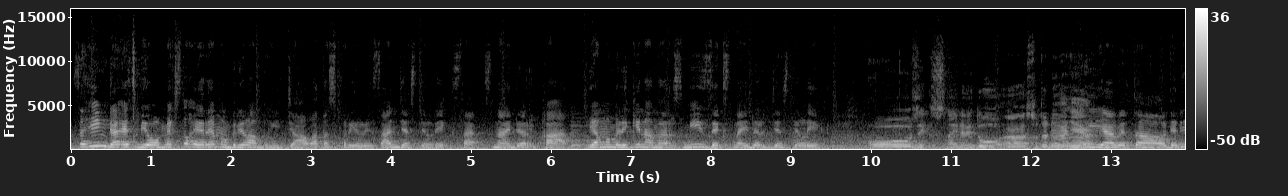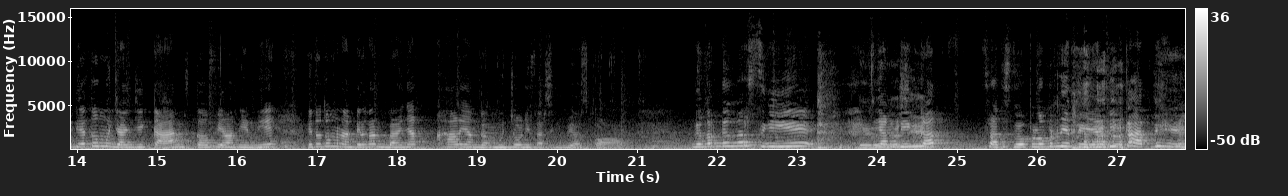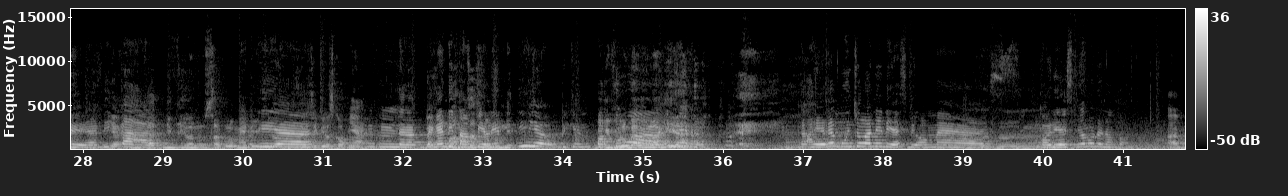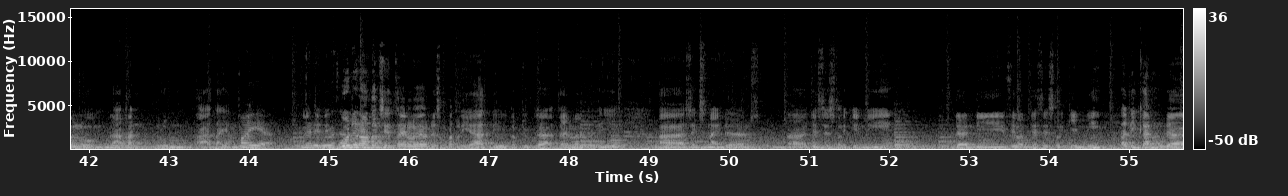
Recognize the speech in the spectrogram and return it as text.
Sehingga HBO Max tuh akhirnya memberi lampu hijau atas perilisan Justice League Snyder Cut yang memiliki nama resmi Zack Snyder Justice League. Oh, Zack Snyder itu eh, sutradaranya ya? Iya betul. Jadi dia tuh menjanjikan ke film ini itu tuh menampilkan banyak hal yang nggak muncul di versi bioskop. Denger-denger sih, Denger-denger yang sih. di cut 120 menit nih, yang di cut nih, yang, di yang cut. di-cut di film sebelumnya di Iya. versi bioskopnya. Dan pengen ditampilin 120 menit. iya bikin part Bikin film baru lagi ya? iya. nah akhirnya muncul lah nih di HBO Max Hmm. Kalau di HBO lo udah nonton Ah, belum, Belum. akan belum ah, tayang juga. oh iya dari Jadi, gue udah nonton sih trailernya udah sempat lihat di YouTube juga trailer dari uh, Zack Snyder uh, Justice League ini dan di film Justice League ini tadi kan udah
